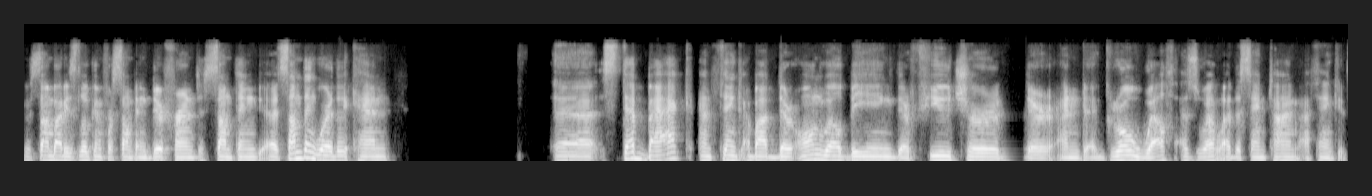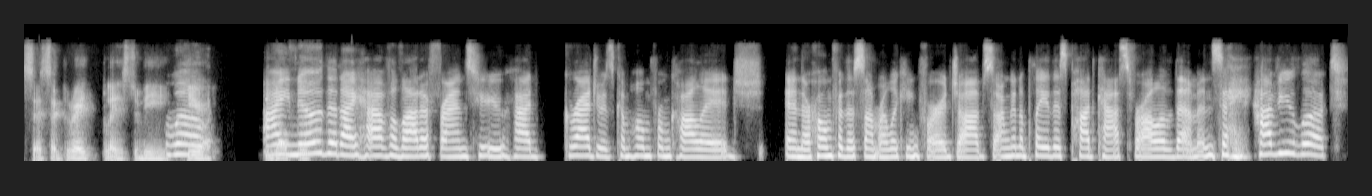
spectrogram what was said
if somebody's looking for something different, something uh, something where they can uh, step back and think about their own well-being, their future, their and uh, grow wealth as well at the same time. I think it's it's a great place to be well, here. I know that I have a lot of friends who had graduates come home from college and they're home for the summer looking for a job. So I'm going to play this podcast for all of them and say, have you looked?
